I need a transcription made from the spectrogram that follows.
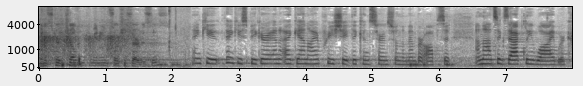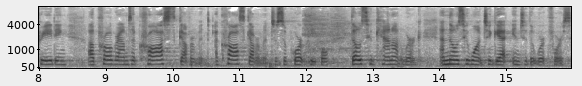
Minister of Children, Community and Social Services. Thank you. Thank you, Speaker. And again, I appreciate the concerns from the member opposite. And that's exactly why we're creating uh, programs across government, across government to support people, those who cannot work and those who want to get into the workforce,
